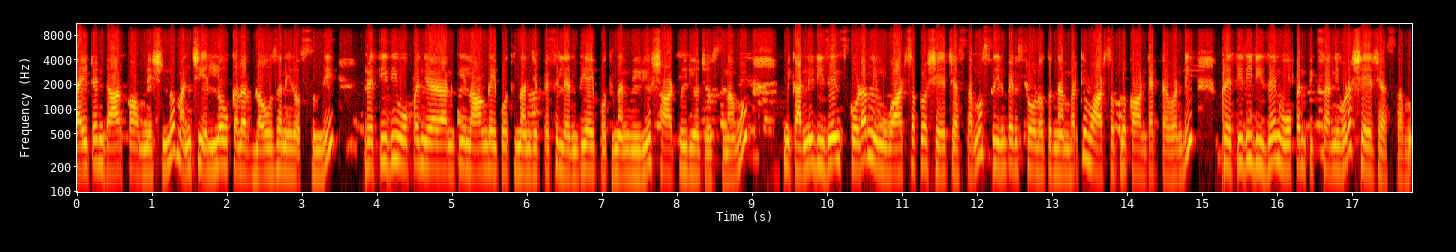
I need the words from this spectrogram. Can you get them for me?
లైట్ అండ్ డార్క్ కాంబినేషన్లో మంచి ఎల్లో కలర్ బ్లౌజ్ అనేది వస్తుంది. ప్రతిదీ ఓపెన్ చేయడానికి లాంగ్ అయిపోతుంది అని చెప్పేసి లెంతీ అయిపోతుంది అని వీడియో షార్ట్ వీడియో చూస్తున్నాము. మీకు అన్ని డిజైన్స్ కూడా మేము వాట్సాప్లో షేర్ చేస్తాము. స్క్రీన్ పైన స్క్రోల్ అవుతున్న నెంబర్కి వాట్సాప్లో కాంటాక్ట్ అవ్వండి. ప్రతిదీ డిజైన్ ఓపెన్ పిక్స్ అన్ని కూడా షేర్ చేస్తాము.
